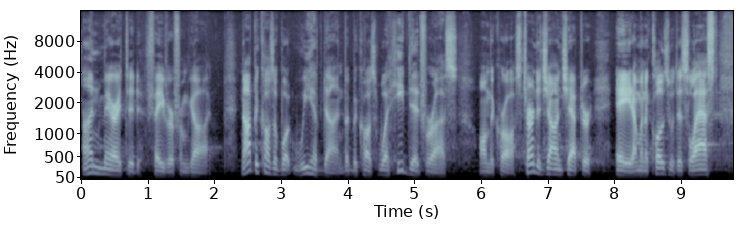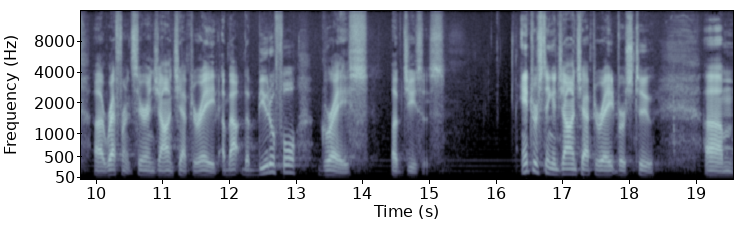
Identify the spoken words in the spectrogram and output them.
unmerited favor from God. Not because of what we have done, but because what he did for us on the cross. Turn to John chapter 8. I'm going to close with this last uh, reference here in John chapter 8 about the beautiful grace of Jesus. Interesting in John chapter 8, verse 2. Um,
